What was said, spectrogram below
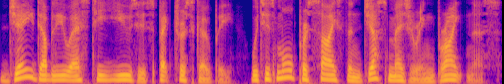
JWST uses spectroscopy, which is more precise than just measuring brightness.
